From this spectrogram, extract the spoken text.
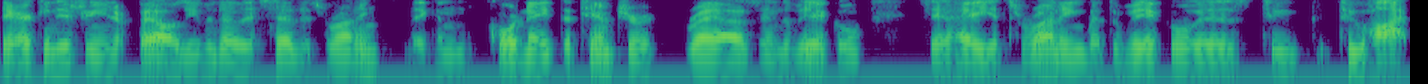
the air conditioning unit fails, even though it says it's running. They can coordinate the temperature rise in the vehicle, say, "Hey, it's running, but the vehicle is too too hot."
